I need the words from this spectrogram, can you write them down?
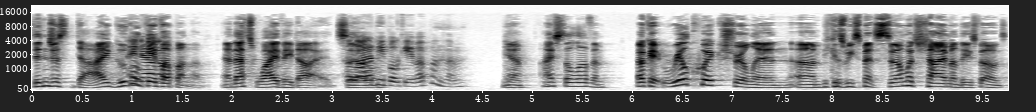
didn't just die. Google gave up on them, and that's why they died. So, A lot of people gave up on them. Yeah, I still love them. Okay, real quick, Cherlynn, um, because we spent so much time on these phones.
